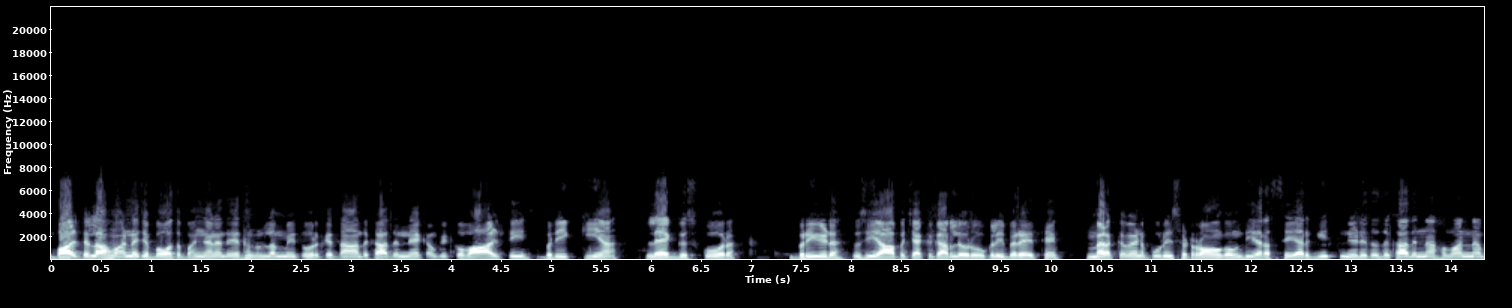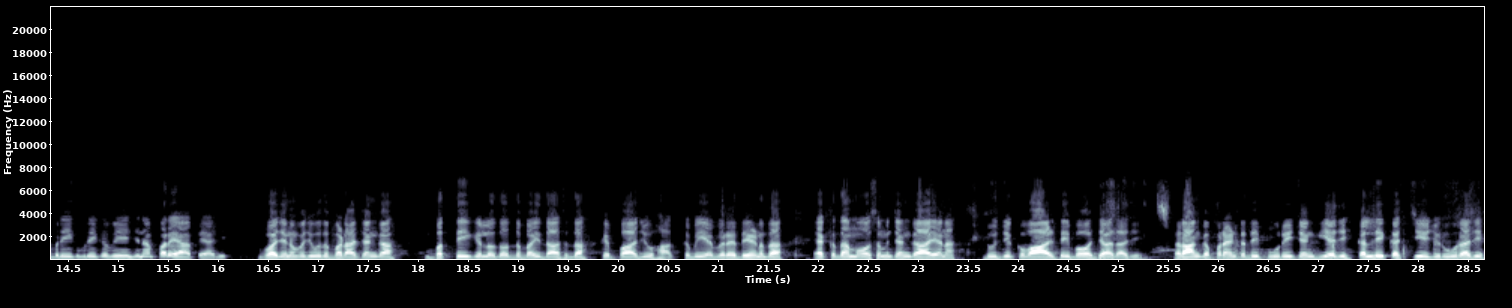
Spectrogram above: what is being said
ਬਾਲਟਲਾ ਹਵਾਨੇ 'ਚ ਬਹੁਤ ਪੰਜਾਂ ਨੇ ਤੇ ਇਹ ਤੁਹਾਨੂੰ ਲੰਮੀ ਤੋਰ ਕੇ ਤਾਂ ਦਿਖਾ ਦਿੰਨੇ ਆ, ਕਿਉਂਕਿ ਕੁਆਲਿਟੀ ਬਰੀਕੀਆਂ ਲੈਗ ਸਕੋਰ ਬਰੀਡ ਤੁਸੀਂ ਆਪ ਚੈੱਕ ਕਰ ਲਿਓ, ਰੋਕ ਲਈ ਵੀਰੇ ਇੱਥੇ। ਮਿਲਕਵੇਨ ਪੂਰੀ ਸਟਰੋਂਗ ਆਉਂਦੀ ਹੈ ਰੱਸੇ ਵਰਗੀ ਨੇੜੇ ਤੋਂ ਦਿਖਾ ਦਿੰਨਾ, ਹਵਾਨਾ ਬਰੀਕ ਬਰੀਕ ਵੇਂਜ ਨਾਲ ਭਰਿਆ ਪਿਆ ਜੀ। ਵਜਨ ਵਜੂਦ ਬੜਾ ਚੰਗਾ 32 ਕਿਲੋ ਦੁੱਧ ਬਾਈ ਦੱਸਦਾ ਕਿ ਪਾਜੂ ਹੱਕ ਵੀ ਹੈ ਵੀਰੇ ਦੇਣ ਦਾ। ਇੱਕ ਤਾਂ ਮੌਸਮ ਚੰਗਾ ਆ ਜਾਣਾ ਦੂਜੀ ਕੁਆਲਿਟੀ ਬਹੁਤ ਜ਼ਿਆਦਾ ਜੀ। ਰੰਗ ਪ੍ਰਿੰਟ ਦੀ ਪੂਰੀ ਚੰਗੀ ਆ ਜੀ ਕੱਲੀ ਕੱਚੀ ਜ਼ਰੂਰ ਆ ਜੀ।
